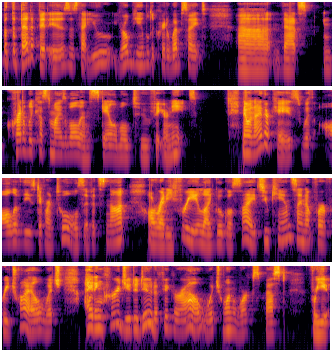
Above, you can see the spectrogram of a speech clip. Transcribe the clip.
But the benefit is, is that you you'll be able to create a website uh, that's incredibly customizable and scalable to fit your needs. Now, in either case, with all of these different tools, if it's not already free like Google Sites, you can sign up for a free trial, which I'd encourage you to do to figure out which one works best for you.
